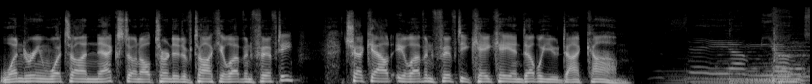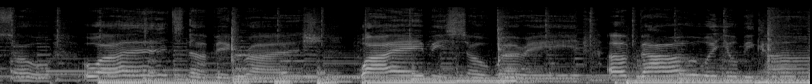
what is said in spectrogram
Wondering what's on next on Alternative Talk 1150? Check out 1150kknw.com. You say I'm young, so what's the big rush? Why be so worried about what you'll become?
